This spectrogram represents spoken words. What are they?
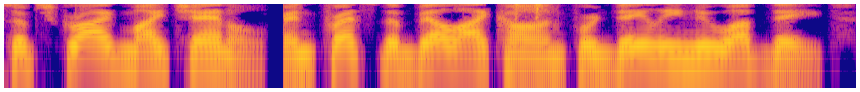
subscribe my channel, and press the bell icon for daily new updates.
